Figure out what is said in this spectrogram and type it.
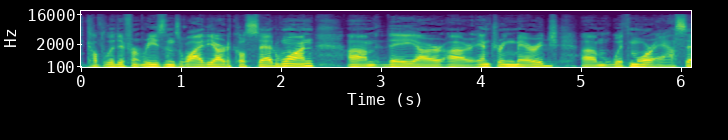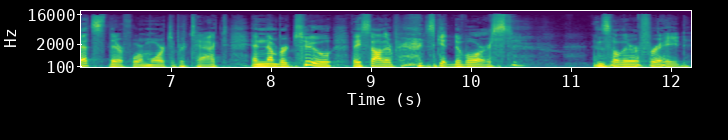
A couple of different reasons why the article said. One, um, they are, are, entering marriage um, with more assets, therefore more to protect. And number two, they saw their parents get divorced, and so they're afraid.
